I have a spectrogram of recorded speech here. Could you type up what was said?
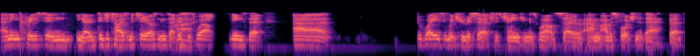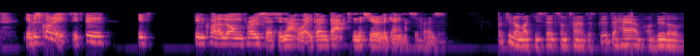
an increase in you know digitized materials and things like right. this as well It means that uh, the ways in which we research is changing as well. So um, I was fortunate there, but it was quite a it's, it's been it's been quite a long process in that way, going back to the material again, I suppose. Mm-hmm. But you know, like you said, sometimes it's good to have a bit of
